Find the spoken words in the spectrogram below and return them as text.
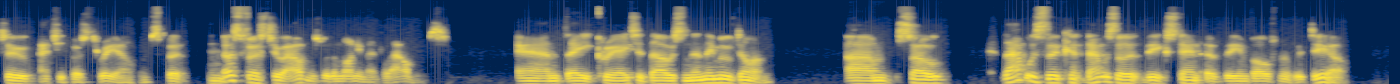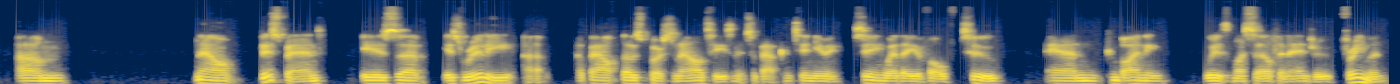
two, actually, first three albums, but mm-hmm. those first two albums were the monumental albums, and they created those, and then they moved on. Um, so that was the that was the the extent of the involvement with Dio. Um, now this band is uh, is really uh, about those personalities, and it's about continuing seeing where they evolve to, and combining with myself and Andrew Freeman,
